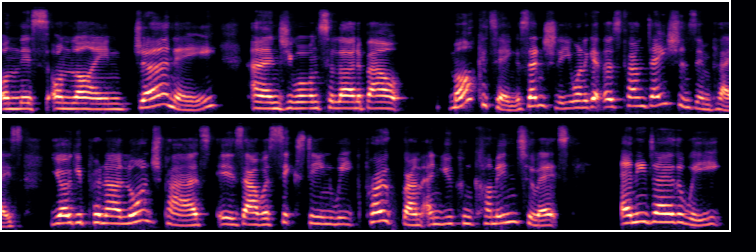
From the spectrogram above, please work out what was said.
on this online journey and you want to learn about marketing. Essentially, you want to get those foundations in place. Yogipreneur Launchpad is our 16 week program, and you can come into it any day of the week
